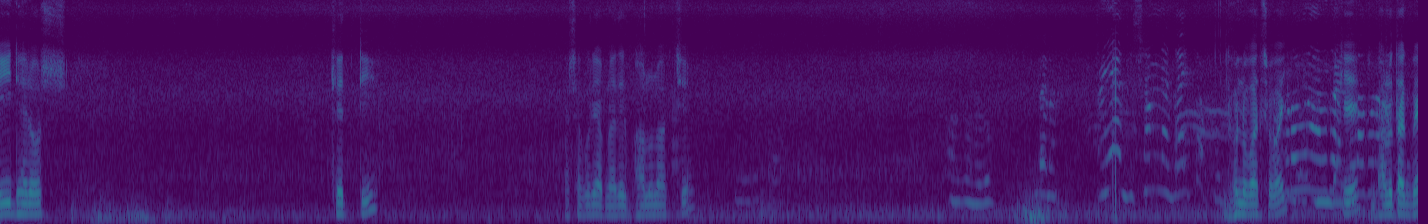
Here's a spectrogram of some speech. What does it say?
এই ঢেঁড়স ক্ষেতটি আশা করি আপনাদের ভালো লাগছে। ধন্যবাদ সবাইকে। ভালো থাকবেন।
